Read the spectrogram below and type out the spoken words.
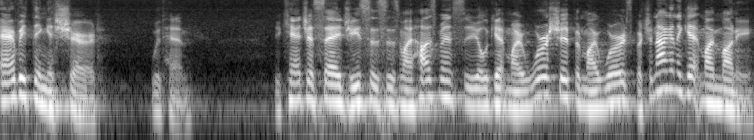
everything is shared with him. You can't just say, Jesus is my husband, so you'll get my worship and my words, but you're not going to get my money.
